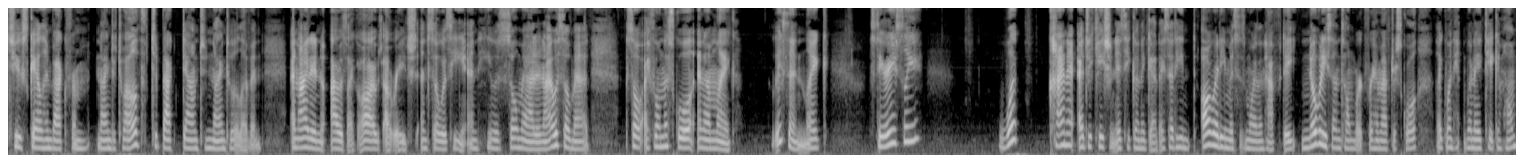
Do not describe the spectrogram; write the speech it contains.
to scale him back from 9 to 12 to back down to 9 to 11 and I didn't, I was like, oh, I was outraged. And so was he. And he was so mad. And I was so mad. So I phoned the school and I'm like, listen, like, seriously? What kind of education is he going to get? I said he already misses more than half a day. Nobody sends homework for him after school. Like when when I take him home,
